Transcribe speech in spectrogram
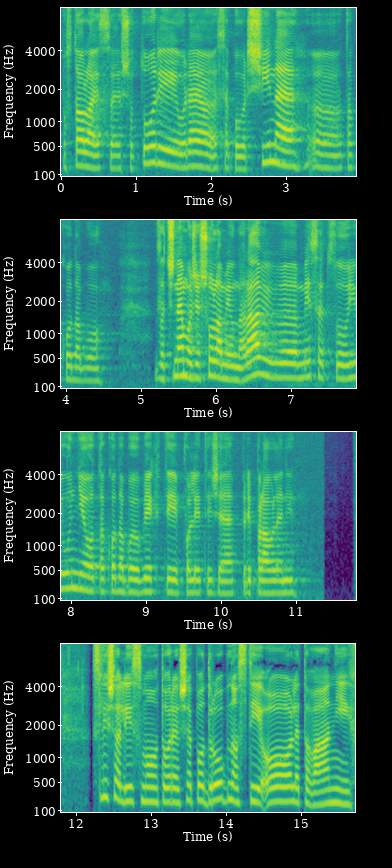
postavljajo se šotori, urejajo se površine, uh, tako da bo. Začnemo že šolami v naravi v mesecu juniju, tako da bodo objekti poleti že pripravljeni. Slišali smo torej še podrobnosti o letovanjih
